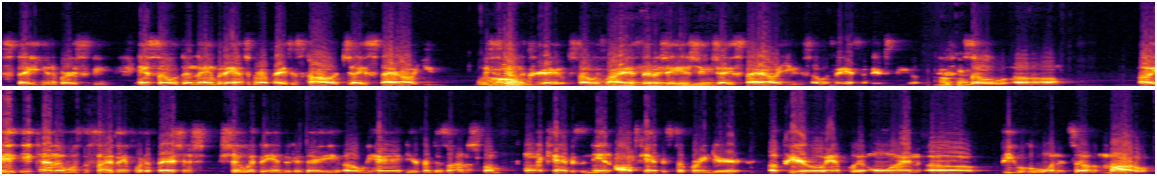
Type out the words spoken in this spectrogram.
State University. And so the name of the Instagram page is called J Style U which oh. is kind of creative. So it's like instead of JSU, yeah. J Style U, so it's an S in there still. Okay. So uh, uh, it, it kind of was the same thing for the fashion sh- show. At the end of the day, uh, we had different designers from on campus and then off campus to bring their apparel and put on uh, people who wanted to model.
